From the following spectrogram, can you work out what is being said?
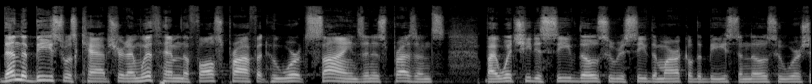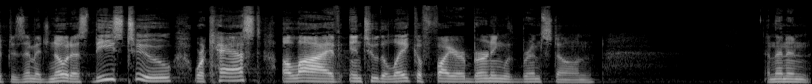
Then the beast was captured, and with him the false prophet who worked signs in his presence, by which he deceived those who received the mark of the beast and those who worshipped his image. Notice, these two were cast alive into the lake of fire burning with brimstone. And then in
